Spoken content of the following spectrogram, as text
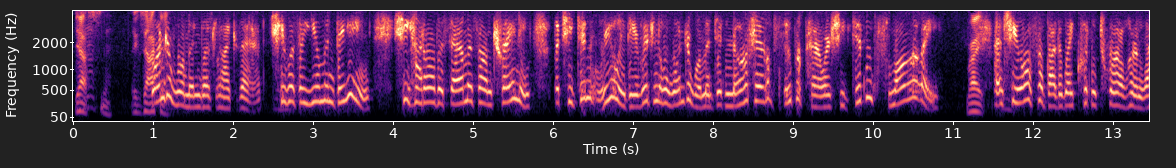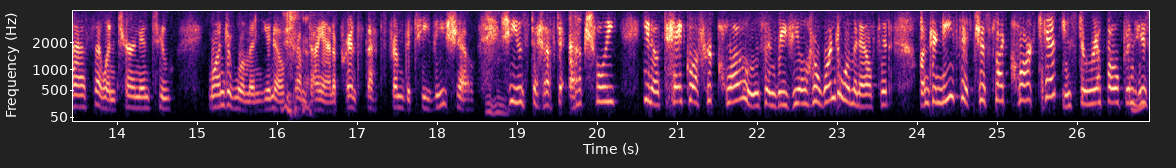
Yes, exactly. Wonder Woman was like that. She was a human being. She had all this Amazon training, but she didn't really. The original Wonder Woman did not have superpowers. She didn't fly. Right. And she also, by the way, couldn't twirl her lasso and turn into Wonder Woman, you know, from Diana Prince. That's from the TV show. Mm-hmm. She used to have to actually, you know, take off her clothes and reveal her Wonder Woman outfit underneath it, just like Clark Kent used to rip open mm-hmm. his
